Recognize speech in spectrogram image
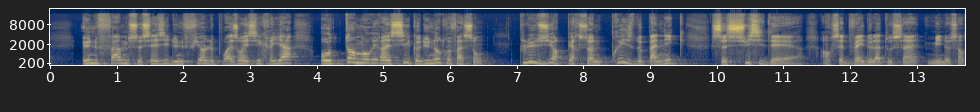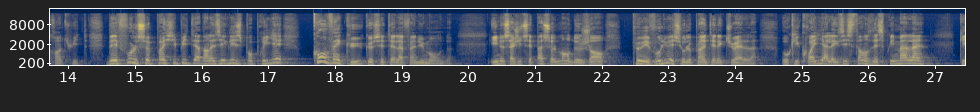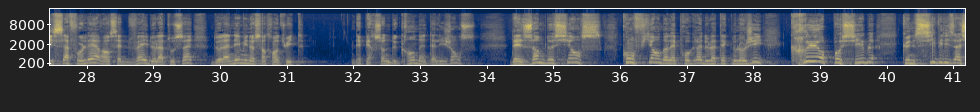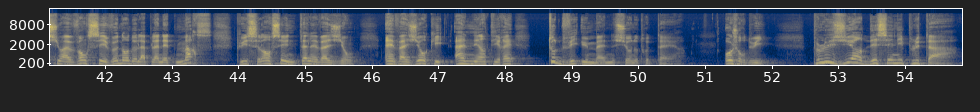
une femme se saisit d'une fiole de poison et s'écria Autant mourir ainsi que d'une autre façon. Plusieurs personnes prises de panique se suicidèrent en cette veille de la Toussaint 1938. Des foules se précipitèrent dans les églises pour prier, convaincus que c'était la fin du monde. Il ne s'agissait pas seulement de gens peu évolués sur le plan intellectuel, ou qui croyaient à l'existence d'esprits malins, qui s'affolèrent en cette veille de la Toussaint de l'année 1938. Des personnes de grande intelligence, des hommes de science, confiants dans les progrès de la technologie, crurent possible qu'une civilisation avancée venant de la planète Mars puisse lancer une telle invasion, invasion qui anéantirait toute vie humaine sur notre Terre. Aujourd'hui, plusieurs décennies plus tard,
